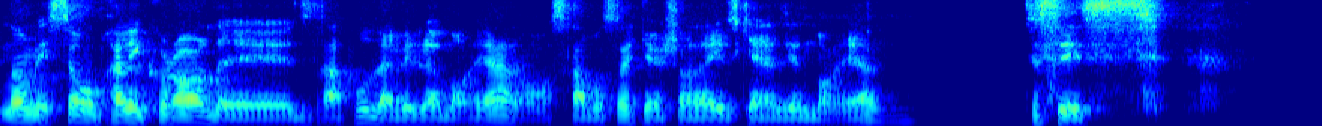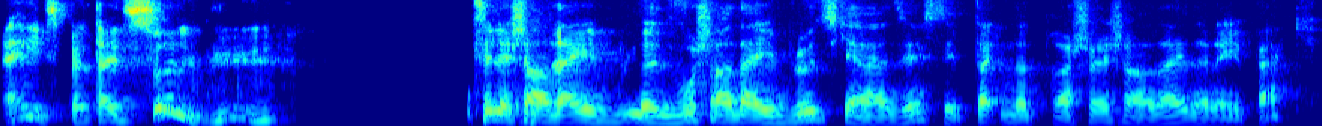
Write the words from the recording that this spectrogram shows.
Non, mais si on prend les couleurs de- du drapeau de la ville de Montréal, on va se ramasser avec un chandail du Canadien de Montréal. Tu sais, c'est. Hey, c'est peut-être ça le but. hein. Tu sais, le, chandail, le nouveau chandail bleu du Canadien, c'est peut-être notre prochain chandail de l'Impact.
